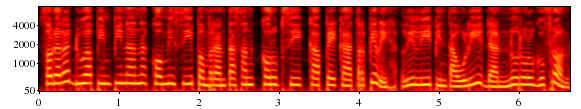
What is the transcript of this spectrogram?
Saudara dua pimpinan Komisi Pemberantasan Korupsi KPK terpilih, Lili Pintauli dan Nurul Gufron,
